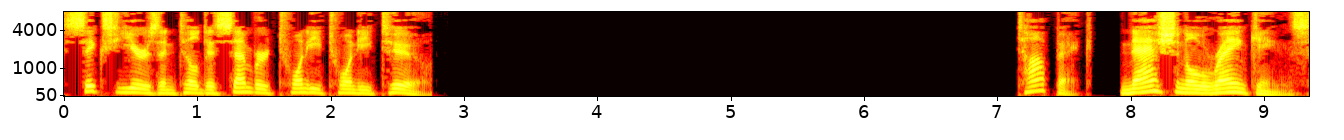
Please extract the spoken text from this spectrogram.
6 years until December 2022. Topic: National rankings.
